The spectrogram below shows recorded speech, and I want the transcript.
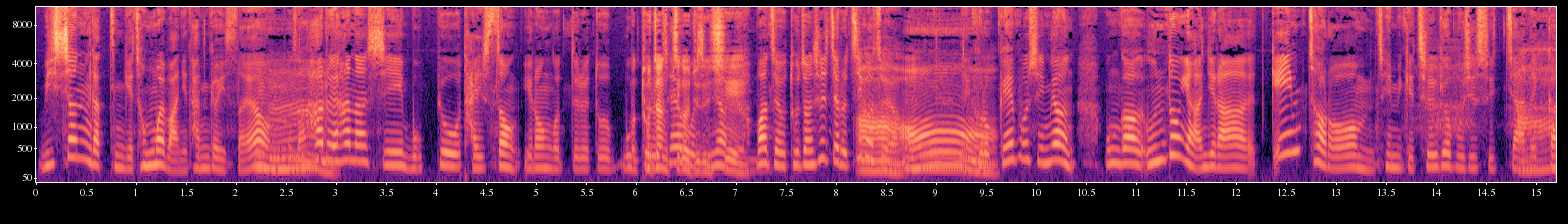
미션 같은 게 정말 많이 담겨 있어요. 음. 그래서 하루에 하나씩 목표 달성 이런 것들을 또뭐 목표를 뭐 세워보시면 맞아요. 도전 실제로 찍어줘요. 아. 네, 그렇게 해보시면 뭔가 운동이 아니라 게임처럼 재밌게 즐겨 보실 수 있지 않을까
